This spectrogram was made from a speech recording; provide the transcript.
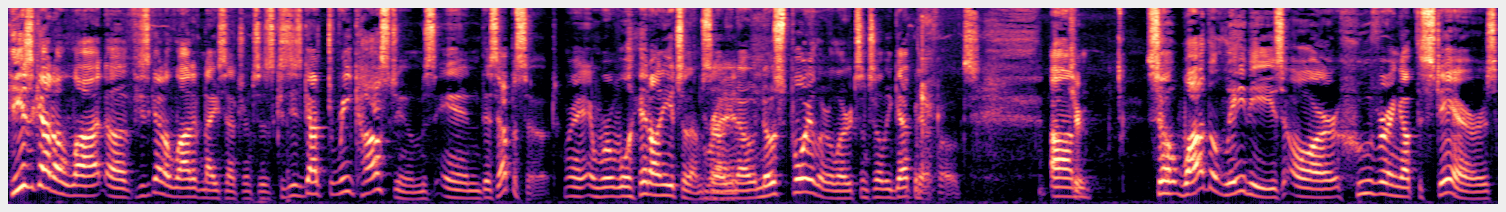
He's got a lot of he's got a lot of nice entrances because he's got three costumes in this episode, right? And we're, we'll hit on each of them. So you know, no spoiler alerts until we get there, folks. Um, True. So while the ladies are hoovering up the stairs,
